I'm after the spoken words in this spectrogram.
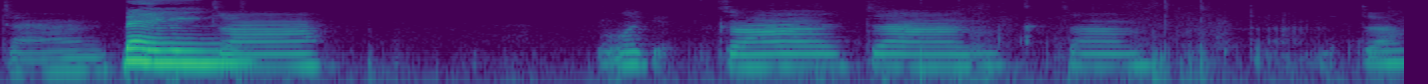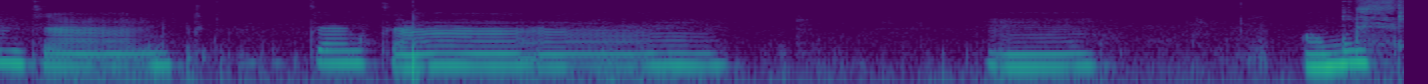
dun bang dun. Look at dun dun dun dun dun dun dun dun. Mm. Almost.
